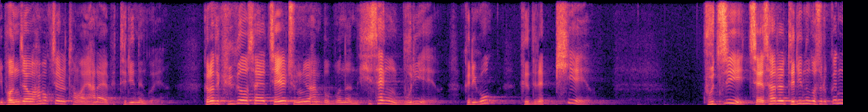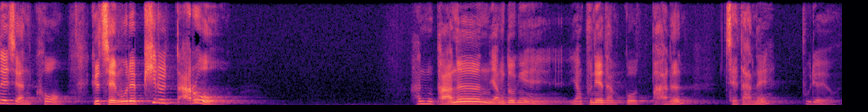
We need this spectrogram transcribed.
이 번제와 화목제를 통하여 하나님 앞에 드리는 거예요. 그런데 그것의 제일 중요한 부분은 희생물이에요. 그리고 그들의 피예요. 굳이 제사를 드리는 것으로 끝내지 않고 그 제물의 피를 따로 한 반은 양동이 양푼에 담고 반은 제단에 뿌려요.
